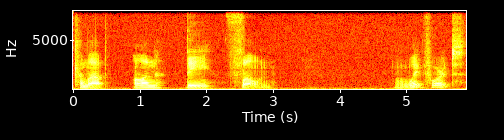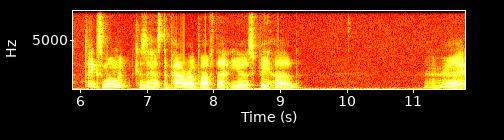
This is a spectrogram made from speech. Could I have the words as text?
come up on the phone. I'll wait for it. Takes a moment because it has to power up off that USB hub. All right,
